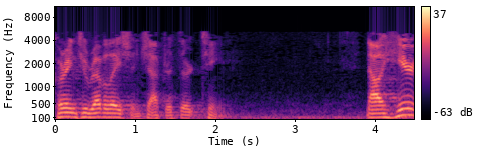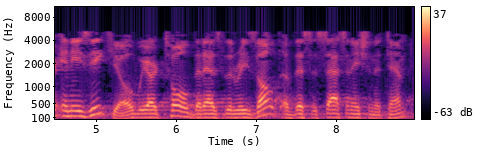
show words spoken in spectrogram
According to Revelation chapter 13. Now here in Ezekiel, we are told that as the result of this assassination attempt,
